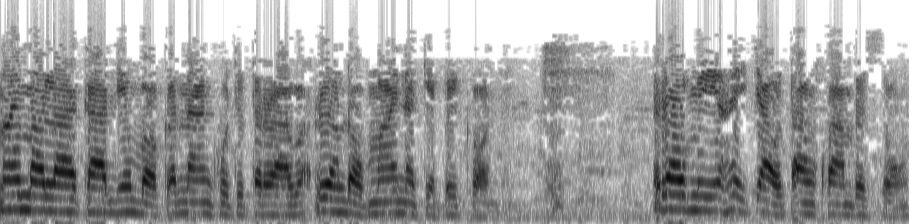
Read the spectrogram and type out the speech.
นายมาลาการยังบอกกับนางขุจุตราว่าเรื่องดอกไม้น่ะเก็บไปก่อน เรามีให้เจ้าตามความประสงค์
